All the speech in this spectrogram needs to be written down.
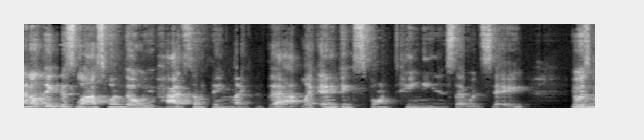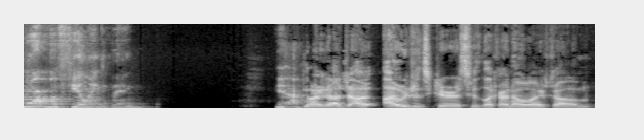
I don't think this last one though we've had something like that, like anything spontaneous. I would say it was more of a feeling thing. Yeah. No, I got you. I, I was just curious because, like, I know, like, um,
